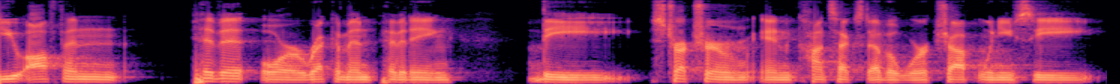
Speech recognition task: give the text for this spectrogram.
you often pivot or recommend pivoting the structure and context of a workshop when you see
